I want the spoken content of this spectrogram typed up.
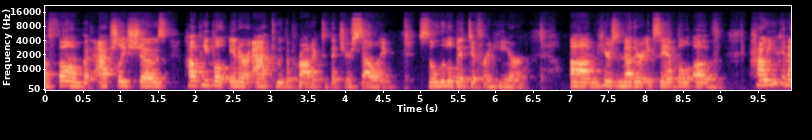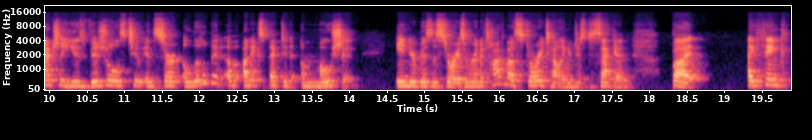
a phone, but actually shows how people interact with the product that you're selling. So a little bit different here. Um, here's another example of how you can actually use visuals to insert a little bit of unexpected emotion in your business stories. And we're going to talk about storytelling in just a second. But I think,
